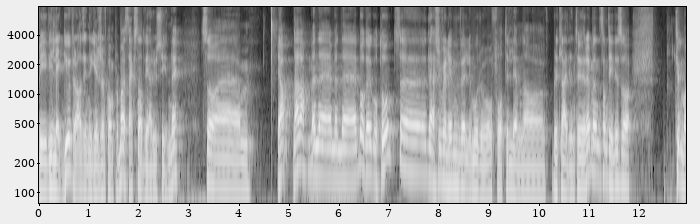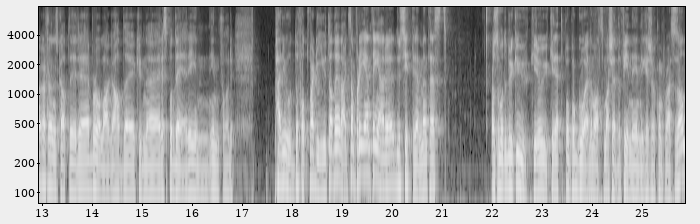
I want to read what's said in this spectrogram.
Vi, vi legger jo fra oss Indicators of Compromise. Det er ikke sånn at vi er usynlige. Så eh, ja, nei da, men, eh, men eh, både godt og vondt. Eh, Det er selvfølgelig veldig moro å få til det man har blitt leid inn til å gjøre, men samtidig så kunne man kanskje ønske at blålaget hadde kunne respondere innenfor perioden og fått verdi ut av det. Da? Fordi én ting er du sitter igjen med en test Og så må du bruke uker og uker etterpå på å gå gjennom alt som har skjedd, og finne indicators of compromise og sånn.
